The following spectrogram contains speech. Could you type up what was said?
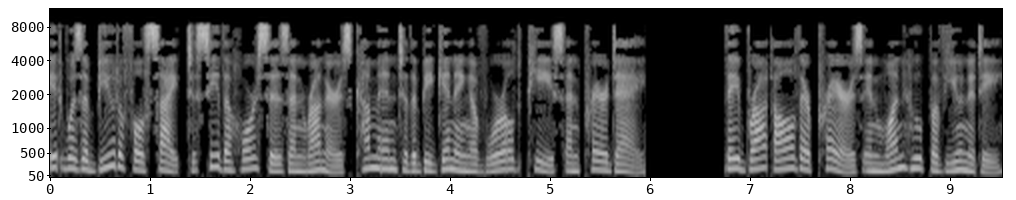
It was a beautiful sight to see the horses and runners come in to the beginning of World Peace and Prayer Day. They brought all their prayers in one hoop of unity.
